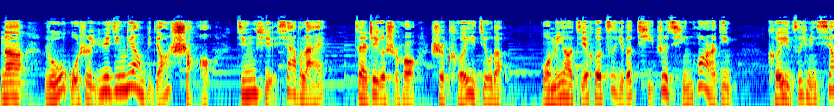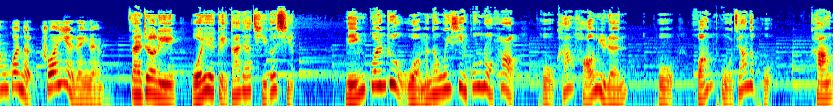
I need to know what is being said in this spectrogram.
那如果是月经量比较少，经血下不来，在这个时候是可以灸的。我们要结合自己的体质情况而定，可以咨询相关的专业人员。在这里，我也给大家提个醒，您关注我们的微信公众号。普康好女人，普黄浦江的普，康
